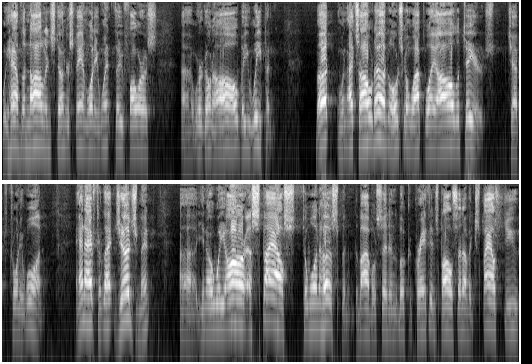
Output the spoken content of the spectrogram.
We have the knowledge to understand what he went through for us. Uh, we're going to all be weeping. But when that's all done, the Lord's going to wipe away all the tears. Chapter 21. And after that judgment, uh, you know, we are espoused to one husband. The Bible said in the book of Corinthians, Paul said, I've espoused you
